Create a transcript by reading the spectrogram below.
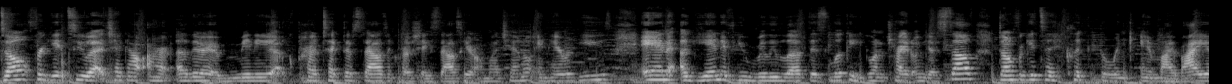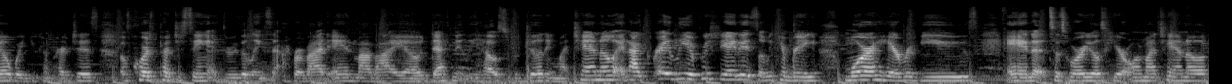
Don't forget to uh, check out our many protective styles and crochet styles here on my channel and hair reviews. And again, if you really love this look and you want to try it on yourself, don't forget to click the link in my bio where you can purchase. Of course, purchasing through the links that I provide in my bio definitely helps with building my channel and I greatly appreciate it so we can bring more hair reviews and tutorials here on my channel.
